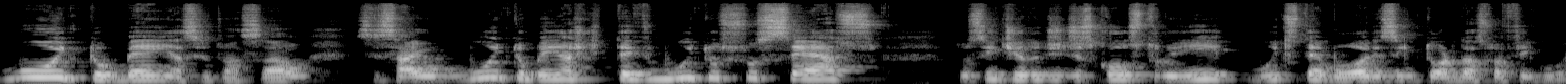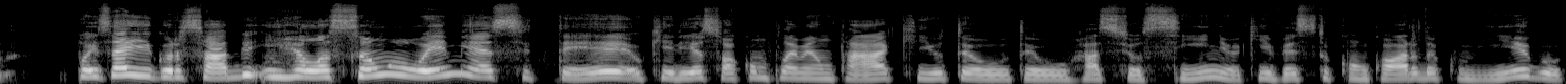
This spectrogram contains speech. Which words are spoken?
muito bem a situação, se saiu muito bem, acho que teve muito sucesso no sentido de desconstruir muitos temores em torno da sua figura. Pois é, Igor, sabe, em relação ao MST, eu queria só complementar aqui o teu, teu raciocínio aqui, ver se tu concorda comigo,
